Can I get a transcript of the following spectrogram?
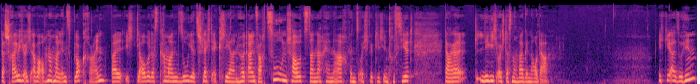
Das schreibe ich euch aber auch nochmal ins Blog rein, weil ich glaube, das kann man so jetzt schlecht erklären. Hört einfach zu und schaut es dann nachher nach, wenn es euch wirklich interessiert. Da lege ich euch das nochmal genau da. Ich gehe also hin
